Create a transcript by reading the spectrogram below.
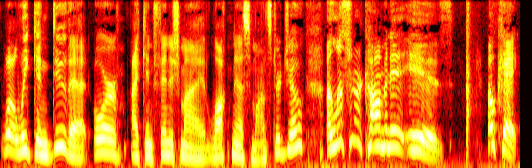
Well, we can do that, or I can finish my Loch Ness Monster joke. A listener commented is okay.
